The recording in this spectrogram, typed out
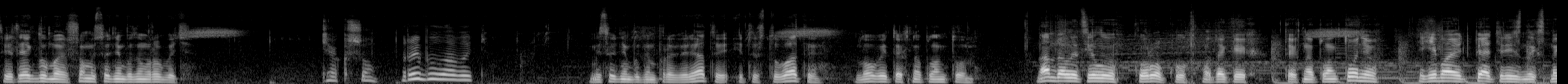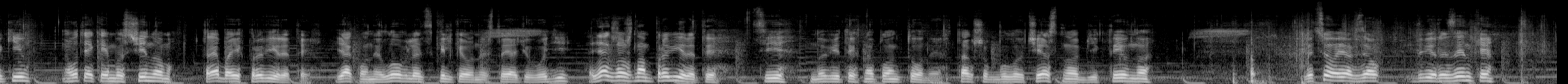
Світа, як думаєш, що ми сьогодні будемо робити? Як що? Рибу ловить. Ми сьогодні будемо перевіряти і тестувати новий технопланктон. Нам дали цілу коробку отаких технопланктонів, які мають 5 різних смаків. От якимось чином треба їх перевірити, як вони ловлять, скільки вони стоять у воді. А як же ж нам перевірити ці нові технопланктони, так, щоб було чесно, об'єктивно. Для цього я взяв дві резинки.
